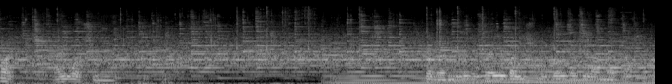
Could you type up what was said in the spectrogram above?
Back, I watch him. Dobra, nie zajebaliśmy go, zabieramy atak.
